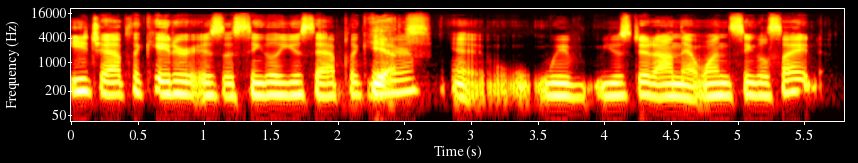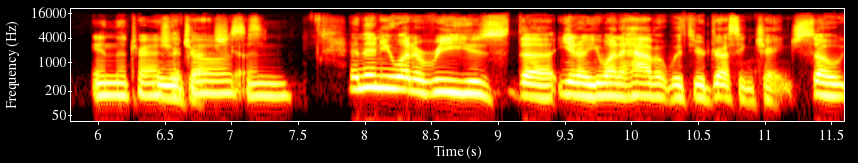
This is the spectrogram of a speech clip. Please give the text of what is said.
each applicator is a single use applicator. Yes. We've used it on that one single site. In the trash in the it trash, goes, yes. and And then you want to reuse the, you know, you want to have it with your dressing change. So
